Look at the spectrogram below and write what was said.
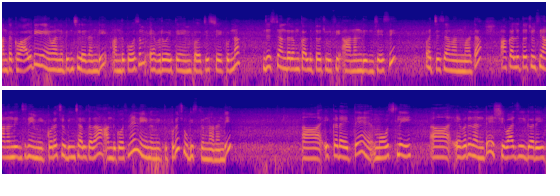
అంత క్వాలిటీ ఏమనిపించలేదండి అందుకోసం ఎవరు అయితే ఏం పర్చేస్ చేయకుండా జస్ట్ అందరం కళ్ళుతో చూసి ఆనందించేసి వచ్చేసామన్నమాట. ఆ కళ్ళుతో చూసి ఆనందించి మీకు కూడా చూపించాలి కదా. అందుకోసమే నేను మీకు ఇప్పుడు చూపిస్తున్నానండి. ఇక్కడైతే మోస్ట్లీ ఎవరిదంటే శివాజీ గారి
